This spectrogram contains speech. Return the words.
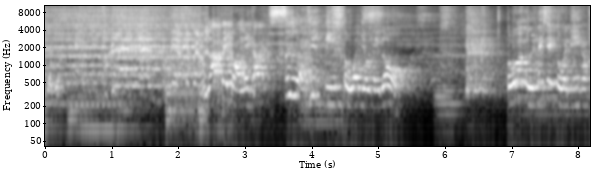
เดี๋ยวรับไปก่อนเลยครับ เสื้อที่มีตัวเดียวในโลก ตัวอื่นไม่ใช่ตัวนี้ครับ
